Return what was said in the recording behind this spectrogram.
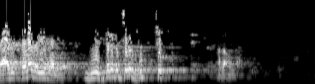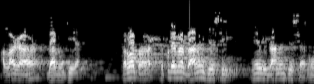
వాడికి కూడా తెలియకూడదు. మీ ఇద్దరి మధ్యలో గుప్చు అలా ఉండాలి. అలాగా దానం చేయాలి. తర్వాత ఎప్పుడైనా దానం చేసి నేను ఈ దానం చేశాను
